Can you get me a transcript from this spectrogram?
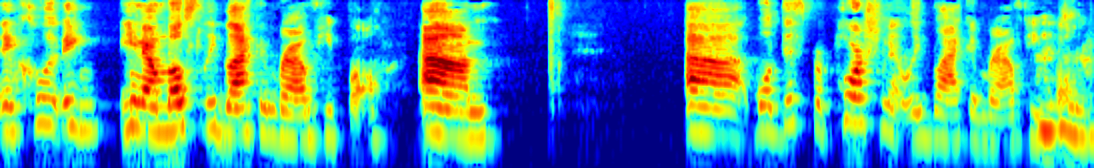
Including you know mostly black and brown people. Um, uh, well, disproportionately black and brown people, mm-hmm.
